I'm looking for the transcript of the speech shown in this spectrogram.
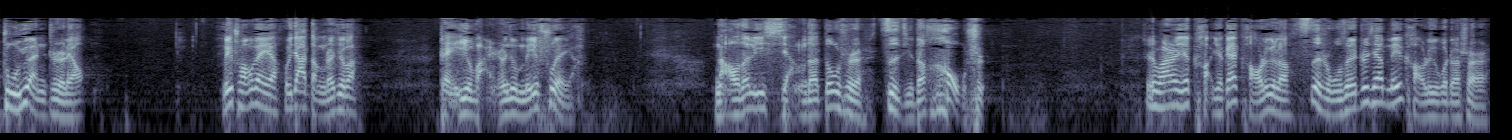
住院治疗。没床位呀，回家等着去吧。这一晚上就没睡呀，脑子里想的都是自己的后事。这玩意儿也考也该考虑了，四十五岁之前没考虑过这事儿。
